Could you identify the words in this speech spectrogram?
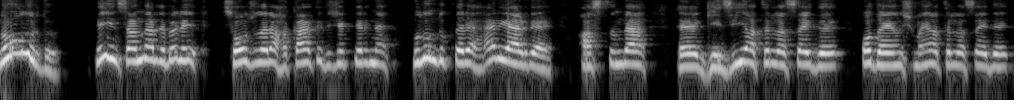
Ne olurdu? Ve insanlar da böyle solculara hakaret edeceklerine bulundukları her yerde aslında e, geziyi hatırlasaydı, o dayanışmayı hatırlasaydı,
